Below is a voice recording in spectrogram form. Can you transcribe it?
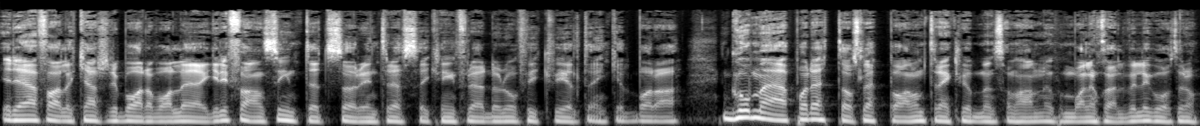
i det här fallet kanske det bara var läge. Det fanns inte ett större intresse kring Fred och då fick vi helt enkelt bara gå med på detta och släppa honom till den klubben som han uppenbarligen själv ville gå till. Då.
